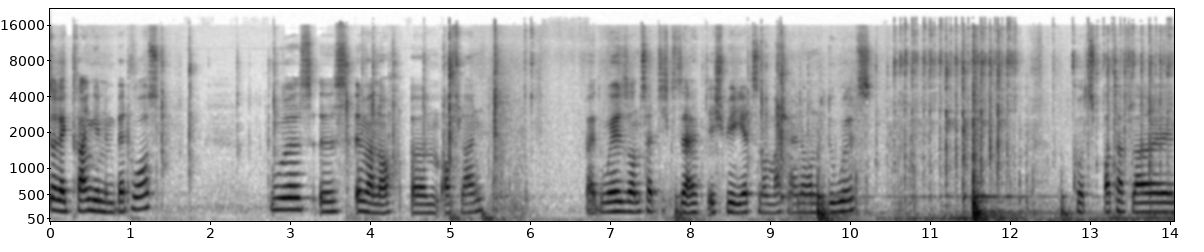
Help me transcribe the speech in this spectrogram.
direkt reingehen in Bad Wars. Duels ist immer noch ähm, offline. By the way, sonst hätte ich gesagt, ich spiele jetzt noch mal schnell eine Runde Duels. Kurz Butterfly.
